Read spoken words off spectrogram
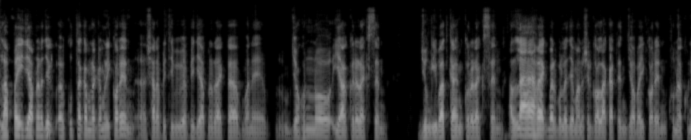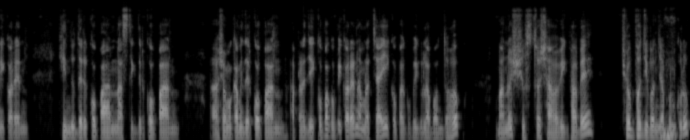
লাভ পাই যে আপনারা যে কুত্তা কামড়াকামড়ি করেন আ সারা পৃথিবীব্যাপী যে আপনারা একটা মানে জঘন্য ইয়া করে রাখছেন, জঙ্গিবাদ কায়েম করে রাখছেন। আল্লাহ একবার বলে যে মানুষের গলা কাটেন, জবাই করেন, খুনাখুনি করেন, হিন্দুদের কোপান, নাস্তিকদের কোপান, সমকামীদের কোপান। আপনারা যে কোপাকুপি করেন আমরা চাই কোপাকুপিগুলা বন্ধ হোক। মানুষ সুস্থ স্বাভাবিকভাবে সভ্য জীবনযাপন করুক।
